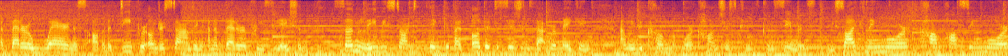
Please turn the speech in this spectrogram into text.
a better awareness of it, a deeper understanding and a better appreciation. Suddenly we start to think about other decisions that we're making and we become more conscious con consumers. Recycling more, composting more,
